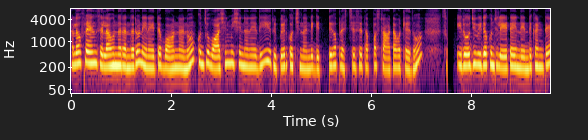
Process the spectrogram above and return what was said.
హలో ఫ్రెండ్స్ ఎలా ఉన్నారు అందరూ? నేనైతే బాగున్నాను. కొంచెం వాషింగ్ మిషన్ అనేది రిపేర్కి వచ్చిందండి. గట్టిగా ప్రెస్ చేసే తప్ప స్టార్ట్ అవ్వట్లేదు. సో ఈరోజు వీడియో కొంచెం లేట్ అయింది. ఎందుకంటే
